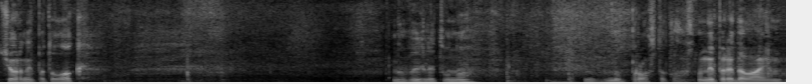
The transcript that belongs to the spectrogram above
чорний потолок. На вигляд воно ну просто класно, не передаваємо.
